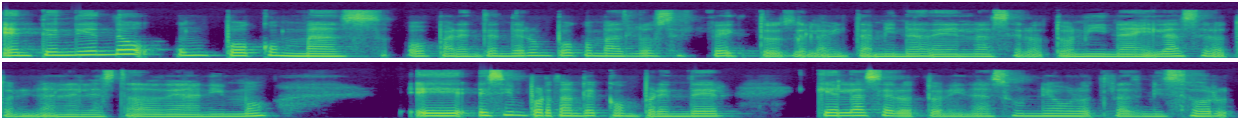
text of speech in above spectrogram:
Entendiendo un poco más o para entender un poco más los efectos de la vitamina D en la serotonina y la serotonina en el estado de ánimo, eh, es importante comprender que la serotonina es un neurotransmisor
